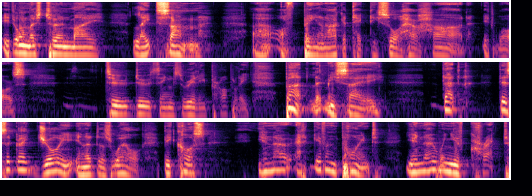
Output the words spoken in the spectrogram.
it almost turned my late son uh, of being an architect. He saw how hard it was to do things really properly. But let me say that there's a great joy in it as well because, you know, at a given point, you know when you've cracked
